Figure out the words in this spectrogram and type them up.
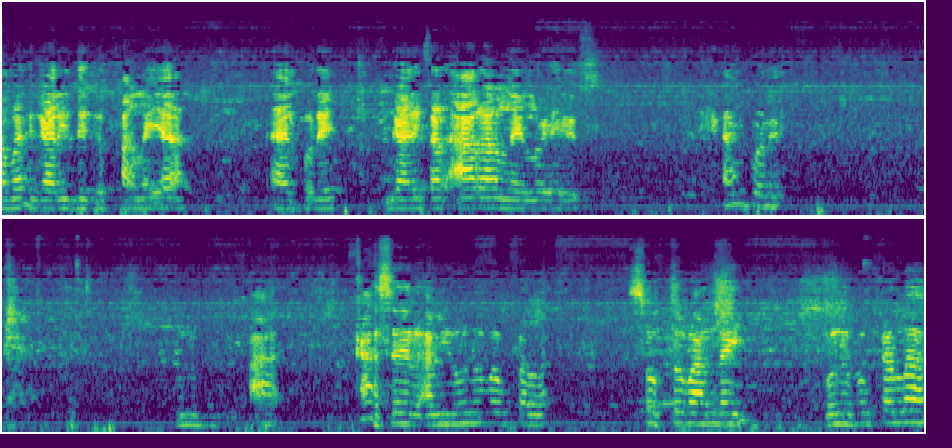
আমার গাড়ি থেকে ফালাইয়া তারপরে গাড়িটার আড়ালে লয়ে গেছে। তারপরে কাছের আমি অনুভব করলাম, শক্ত বান্ধাই অনুভব করলাম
